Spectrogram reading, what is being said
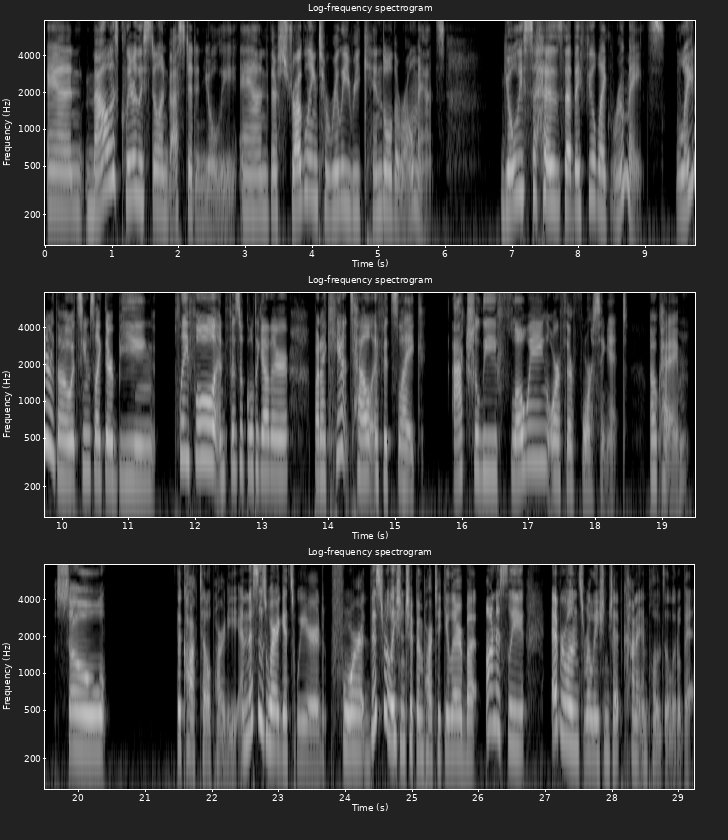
And Mal is clearly still invested in Yoly, and they're struggling to really rekindle the romance. Yoly says that they feel like roommates. Later, though, it seems like they're being playful and physical together, but I can't tell if it's like actually flowing or if they're forcing it. Okay, so the cocktail party. And this is where it gets weird for this relationship in particular, but honestly, everyone's relationship kind of implodes a little bit.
